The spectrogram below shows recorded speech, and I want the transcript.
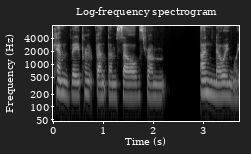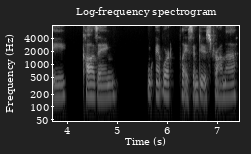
can they prevent themselves from unknowingly causing workplace induced trauma?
